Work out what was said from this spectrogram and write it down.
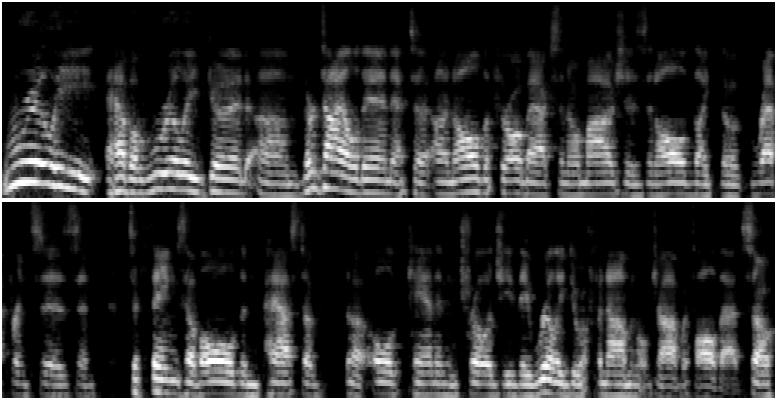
really have a really good. Um, they're dialed in at to, on all the throwbacks and homages and all of, like the references and to things of old and past of the old canon and trilogy. They really do a phenomenal job with all that. So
